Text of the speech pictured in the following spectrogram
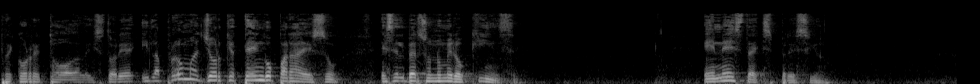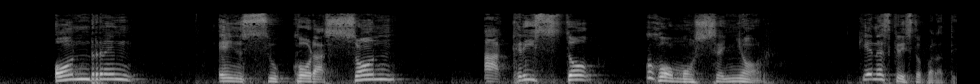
recorre toda la historia. Y la prueba mayor que tengo para eso es el verso número 15. En esta expresión, honren en su corazón a Cristo como Señor. ¿Quién es Cristo para ti?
